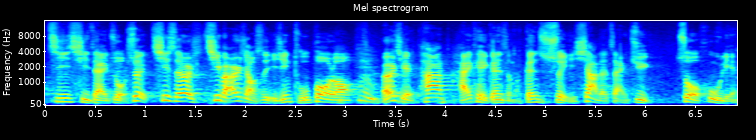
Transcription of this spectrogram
机器在做，所以七十二七百二十小时已经突破喽，嗯而且它还可以跟什么？跟水下的载具做互联。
